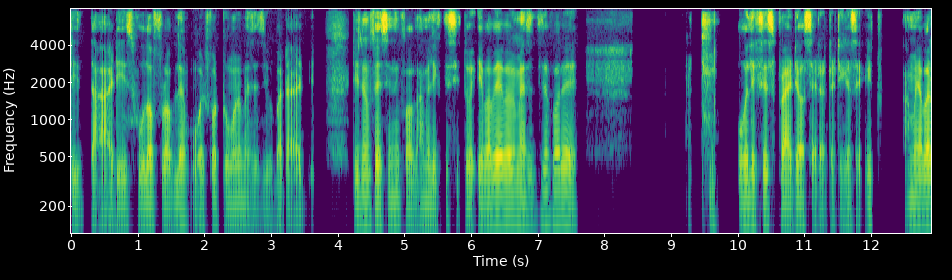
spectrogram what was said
the, ID is full of problem wait for tomorrow message you but I didn't face any problem আমি লিখতেছি। তো এভাবে এভাবে মেসেজ দিতে পারে ও লিখছে ফ্রাইডে আর স্যাটারডে ঠিক আছে? ইট আমি আবার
